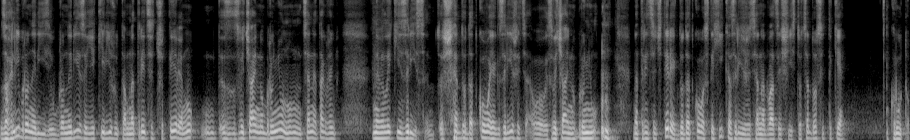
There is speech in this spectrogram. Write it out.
взагалі бронерізів. Бронерізи, які ріжуть там на 34, ну, звичайну броню, ну, це не так вже невеликий зріз. Ще додатково, як зріжеться, о, звичайну броню на 34, як додатково стихійка зріжеться на 26, то це досить таке круто.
